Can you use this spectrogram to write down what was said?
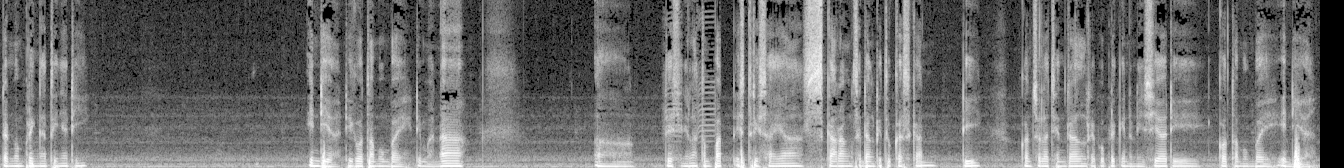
dan memperingatinya di India, di kota Mumbai, di mana uh, di sinilah tempat istri saya sekarang sedang ditugaskan di Konsulat Jenderal Republik Indonesia di kota Mumbai, India.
